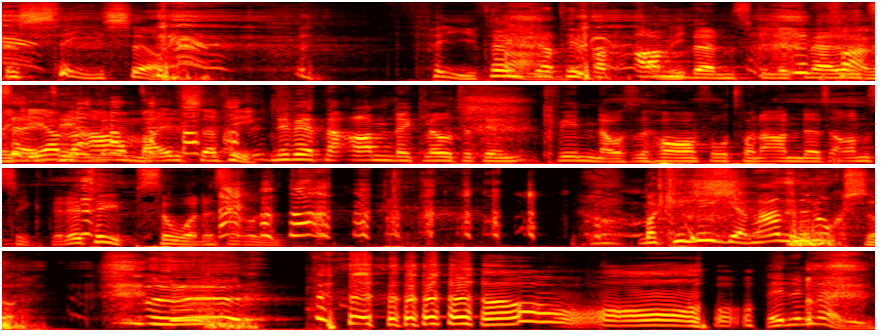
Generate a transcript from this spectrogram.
Precis så. Fy fan. Tänk att typ att anden skulle klä Fan ut sig jävla till... armar Elsa fick. Ni vet när anden klär ut sig till en kvinna och så har han fortfarande andens ansikte. Det är typ så det ser ut. Man kan ligga med anden också. Är det nej?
